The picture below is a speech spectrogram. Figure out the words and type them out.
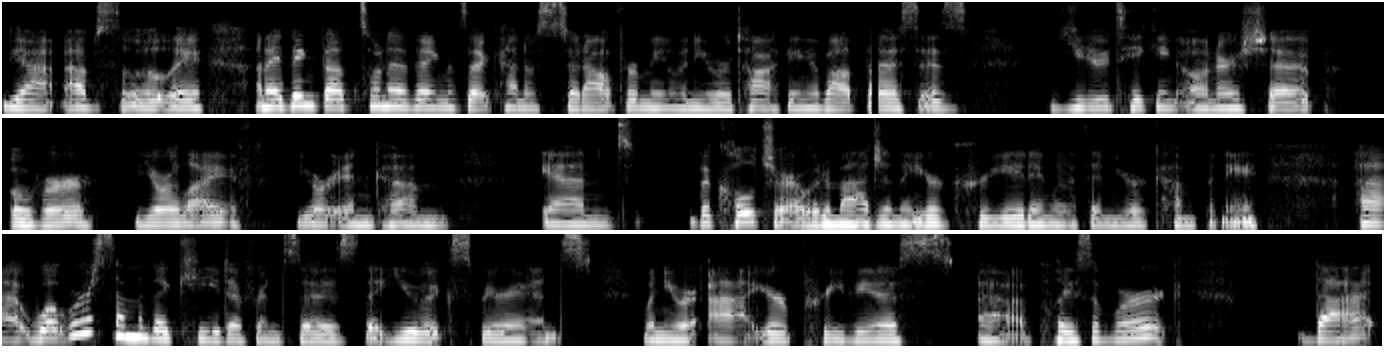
Yeah, absolutely. And I think that's one of the things that kind of stood out for me when you were talking about this is you taking ownership over your life, your income, and the culture I would imagine that you're creating within your company. Uh, what were some of the key differences that you experienced when you were at your previous uh, place of work that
